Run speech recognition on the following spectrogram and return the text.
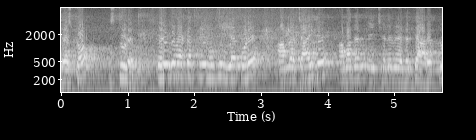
শ্রেষ্ঠ স্টুডেন্ট এরকম একটা ত্রিমুখী ইয়ে করে আমরা চাই যে আমাদের এই ছেলে মেয়েদেরকে আরেকটু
